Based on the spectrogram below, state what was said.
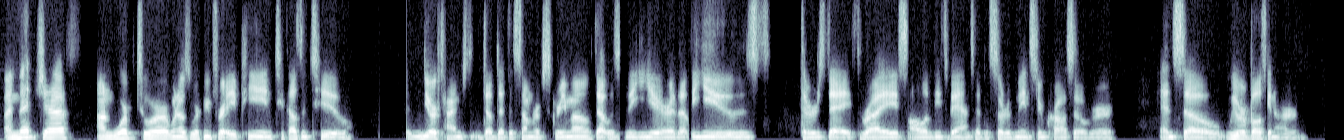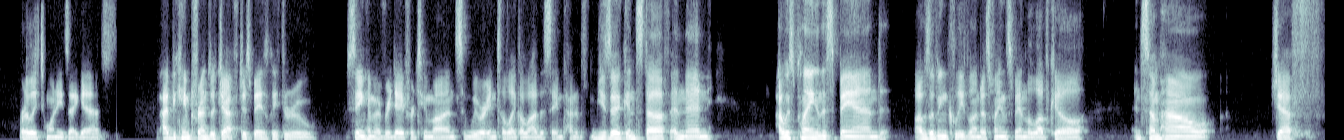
I met Geoff on Warped Tour when I was working for AP in 2002. The New York Times dubbed it the Summer of Screamo. That was the year that the Used, Thursday, Thrice, all of these bands had this sort of mainstream crossover. And so we were both in our early 20s, I guess. I became friends with Geoff just basically through seeing him every day for two months. We were into like a lot of the same kind of music and stuff. And then I was playing in this band. I was living in Cleveland. I was playing this band, The Lovekill. And somehow Geoff,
